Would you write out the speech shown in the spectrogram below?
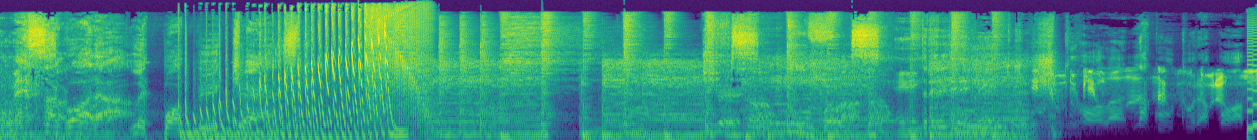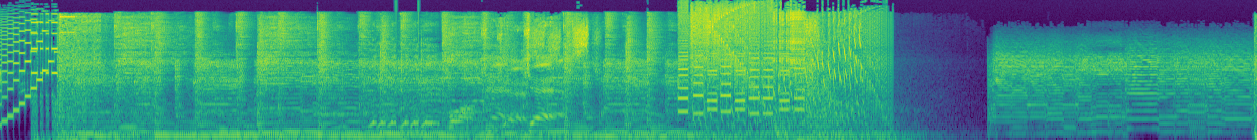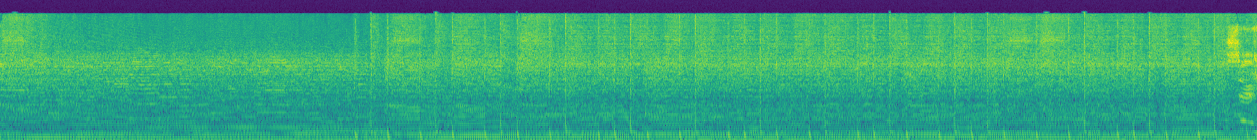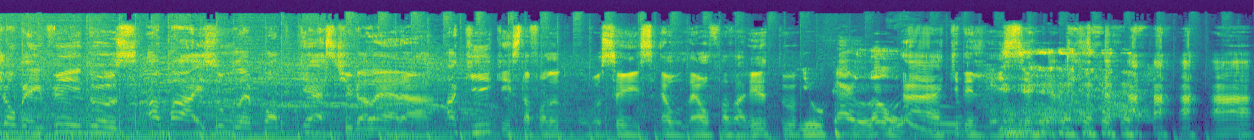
Começa agora, Le Pop Cast. Diversão, informação, entretenimento. Bem-vindos a mais um Lepopcast, galera. Aqui quem está falando com vocês é o Léo Favareto. E o Carlão. Ah, que delícia!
